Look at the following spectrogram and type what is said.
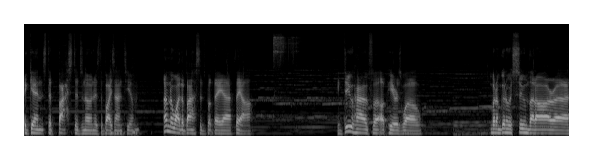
against the bastards known as the Byzantium. I don't know why the bastards, but they uh, they are. We do have uh, up here as well. But I'm going to assume that our... Uh,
